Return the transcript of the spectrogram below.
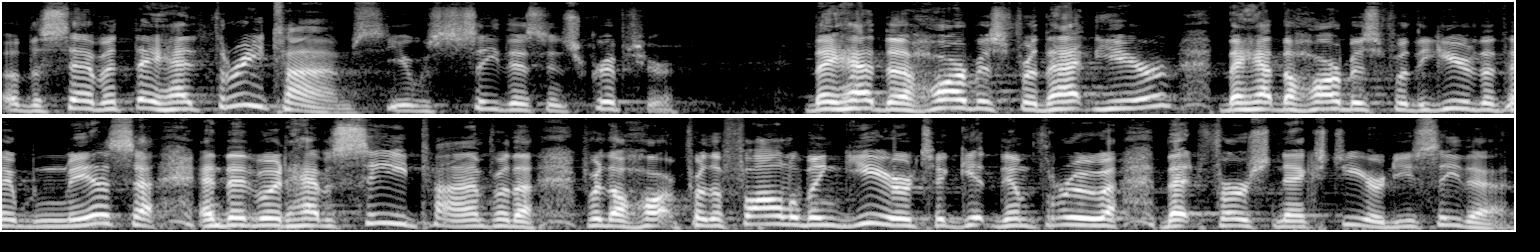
of the seventh. They had three times. You see this in Scripture. They had the harvest for that year. They had the harvest for the year that they would miss, uh, and they would have seed time for the for the for the following year to get them through that first next year. Do you see that?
